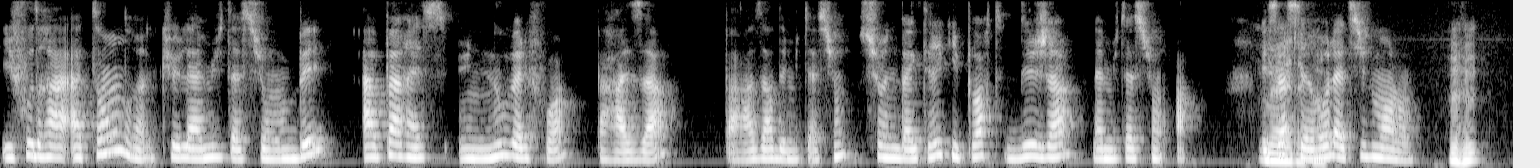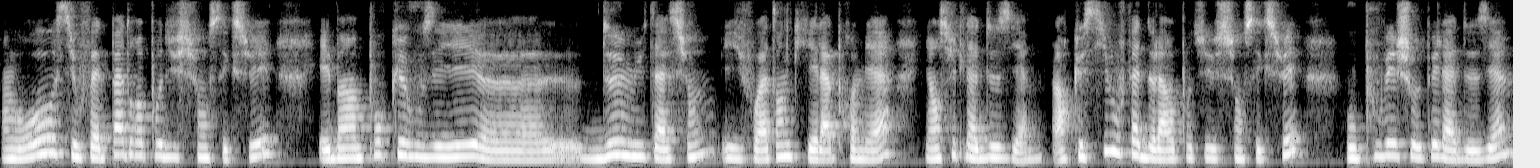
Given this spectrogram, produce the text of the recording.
il faudra attendre que la mutation B apparaisse une nouvelle fois, par hasard, par hasard des mutations, sur une bactérie qui porte déjà la mutation A. Et ça, c'est relativement long. Mhm. En gros, si vous faites pas de reproduction sexuée, et eh ben pour que vous ayez euh, deux mutations, il faut attendre qu'il y ait la première et ensuite la deuxième. Alors que si vous faites de la reproduction sexuée, vous pouvez choper la deuxième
